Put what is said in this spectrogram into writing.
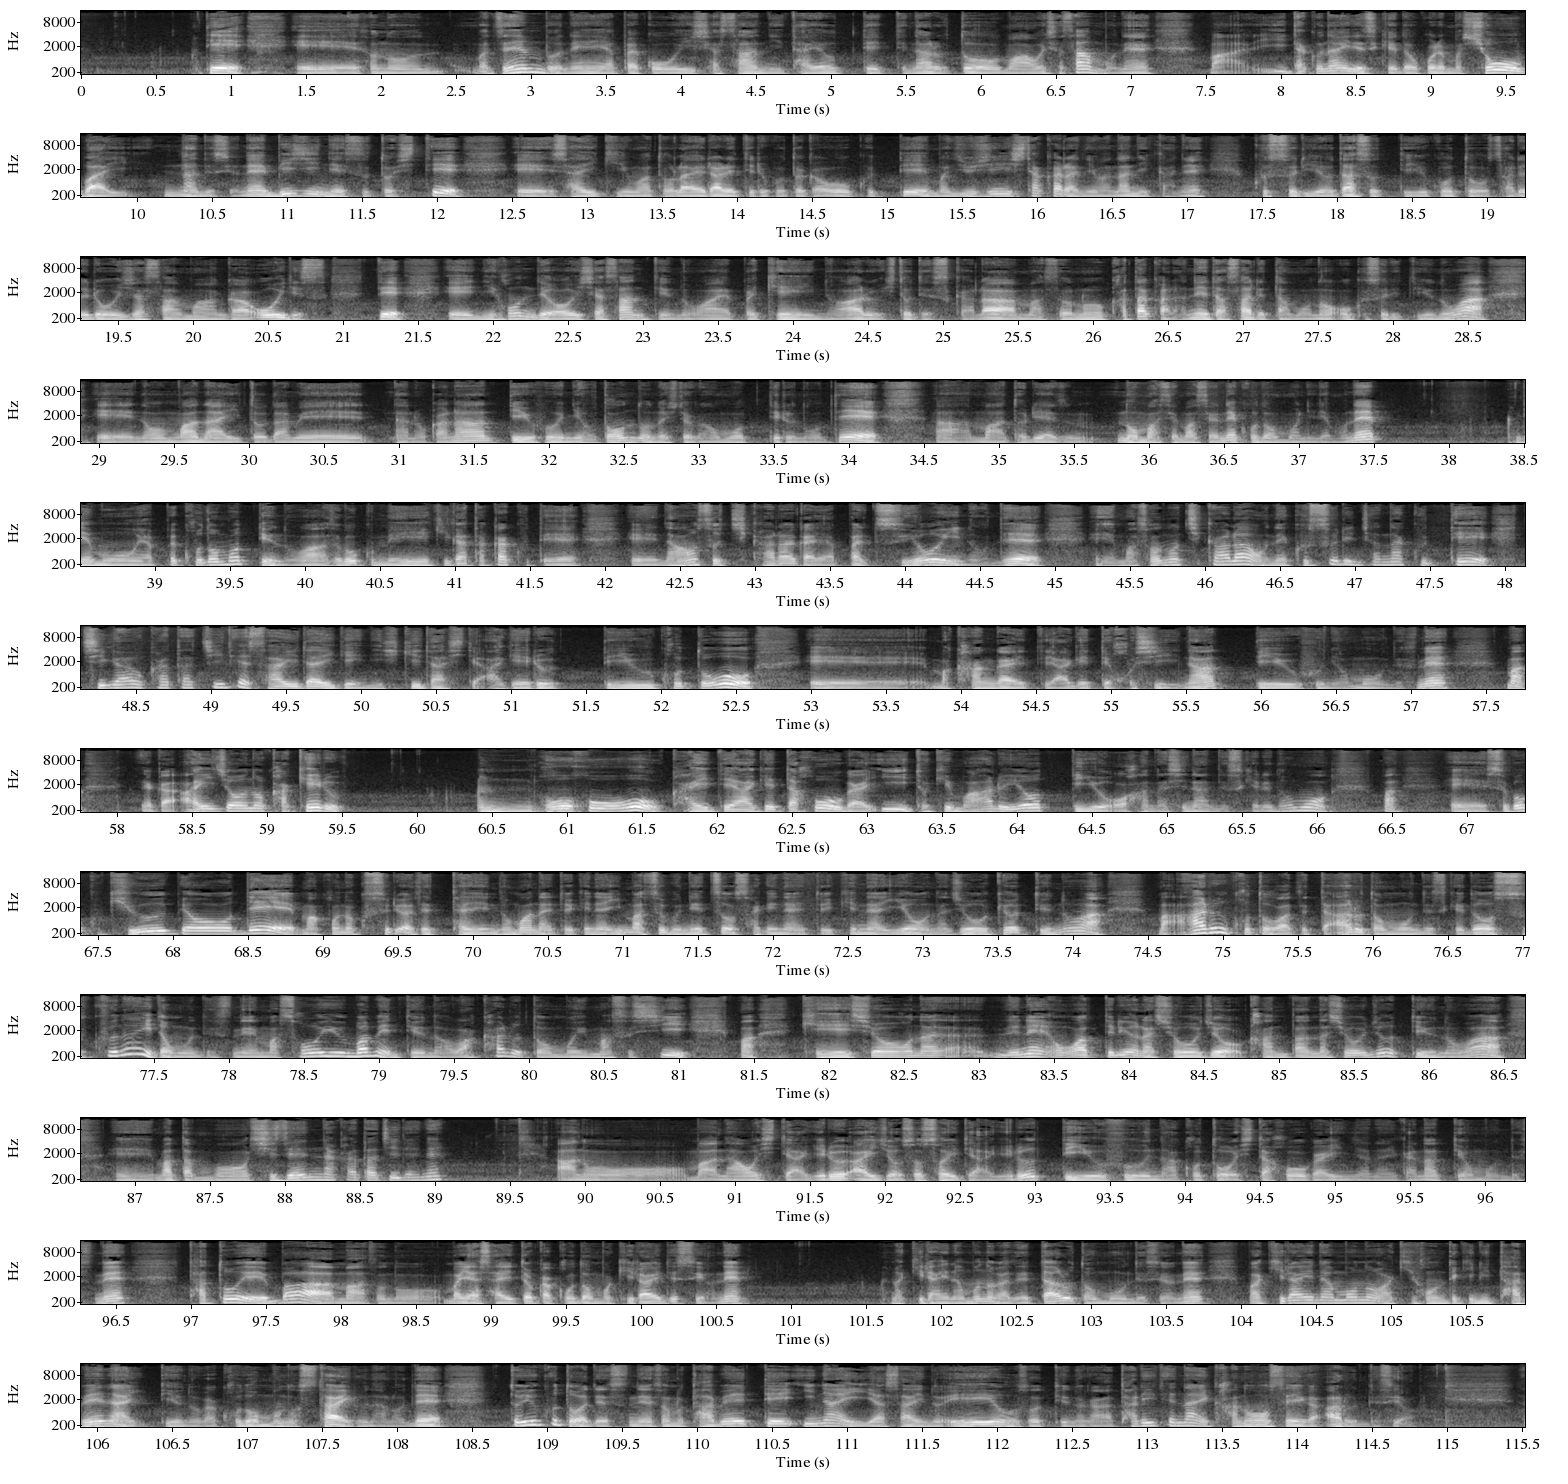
で、えー、その、まあ、全部ね、やっぱりこう、お医者さんに頼ってってなると、まあ、お医者さんもね、まあ、言いたくないですけど、これも商売なんですよね。ビジネスとして、えー、最近は捉えられてることが多くて、まあ、受診したからには何かね、薬を出すっていうことをされるお医者様が多いです。で、えー、日本ではお医者さんっていうのはやっぱり権威のある人ですから、まあ、その方からね、出されたもの、お薬っていうのは、えー、飲まないとダメなのかなっていうふうにほとんどの人が思ってるのであまあとりあえず飲ませますよね子供にでもね。でもやっぱり子供っていうのはすごく免疫が高くて、えー、治す力がやっぱり強いので、えー、まあ、その力をね薬じゃなくて違う形で最大限に引き出してあげるっていうことを、えー、まあ、考えてあげてほしいなっていうふうに思うんですね。まあ、なんか愛情のかけるうん、方法を変えてあげた方がいい時もあるよっていうお話なんですけれども、まあえー、すごく急病で、まあ、この薬は絶対飲まないといけない。今すぐ熱を下げないといけないような状況っていうのは、まあ、あることは絶対あると思うんですけど少ないと思うんですね、まあ、そういう場面っていうのは分かると思いますし、まあ、軽症なでね終わってるような症状簡単な症状っていうのは、えー、またもう自然な形でねあのまあ、直してあげる愛情を注いであげるっていう風なことをした方がいいんじゃないかなって思うんですね。例えば、まあそのまあ、野菜とか子供嫌いですよね。まあ、嫌いなものが絶対あると思うんですよね。まあ、嫌いなものは基本的に食べないっていうのが子供のスタイルなので、ということはですね、その食べていない野菜の栄養素っていうのが足りてない可能性があるんですよ。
